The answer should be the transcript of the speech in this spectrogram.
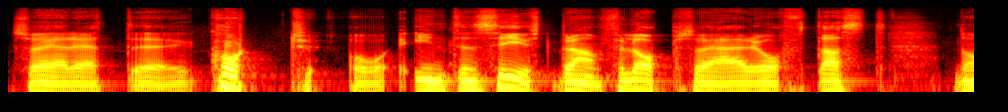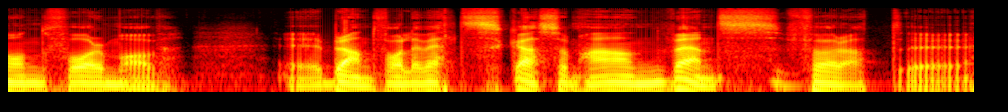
Så är det ett eh, kort och intensivt brandförlopp så är det oftast någon form av Eh, brandfarlig vätska som har använts för att eh,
